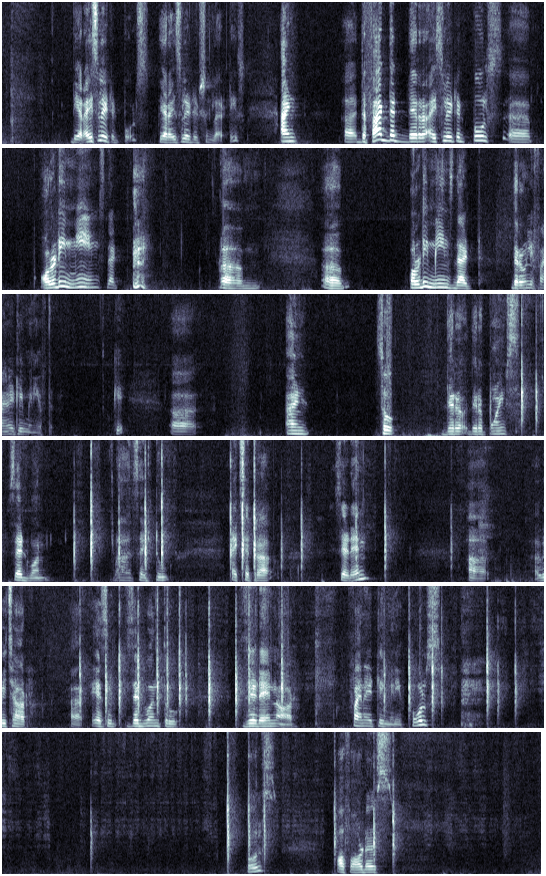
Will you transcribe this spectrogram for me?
they are isolated poles they are isolated singularities. And uh, the fact that there are isolated poles uh, already means that um, uh, already means that there are only finitely many of them okay? Uh, and so there are there are points z1 uh, z2 etc zn uh, which are uhhh, z1 through Zn are finitely many poles. Poles of orders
